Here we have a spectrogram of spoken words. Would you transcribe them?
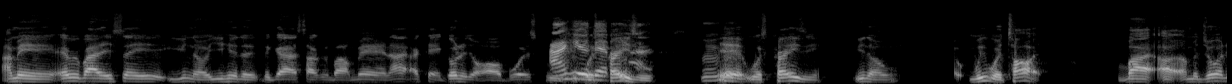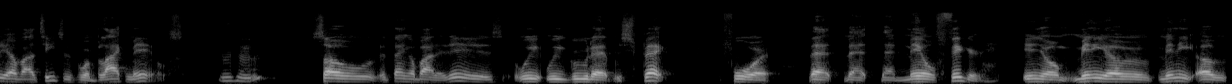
I mean, everybody say, you know, you hear the, the guys talking about, man, I, I can't go to the all boys school. I It hear was that crazy. Mhm. Yeah, it was crazy. You know, we were taught by a, a majority of our teachers were black males. Mhm. So the thing about it is, we we grew that respect for that that that male figure. You know, many of many of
